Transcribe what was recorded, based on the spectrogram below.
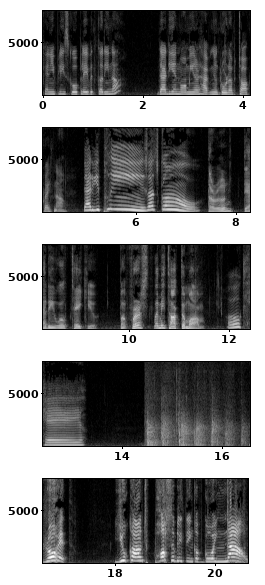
can you please go play with Karina? Daddy and mommy are having a grown up talk right now. Daddy, please, let's go. Tarun, Daddy will take you. But first, let me talk to Mom. Okay. Rohit, you can't possibly think of going now.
